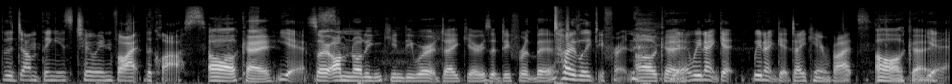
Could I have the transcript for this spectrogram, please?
the done thing is to invite the class. Oh, okay. Yeah. So I'm not in kindy. We're at daycare. Is it different there? Totally different. Oh, okay. Yeah, we don't get we don't get daycare invites. Oh, okay. Yeah.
